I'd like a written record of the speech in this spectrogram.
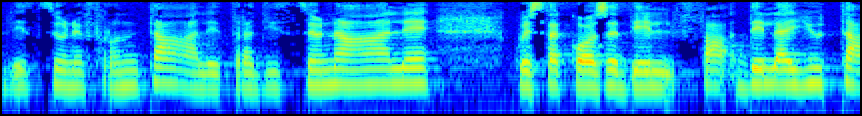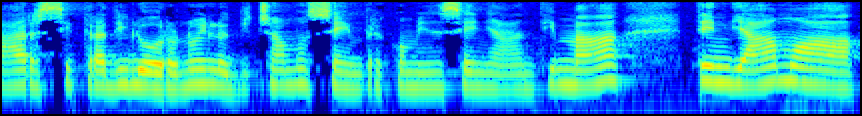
lezione frontale, tradizionale, questa cosa del fa, dell'aiutarsi tra di loro, noi lo diciamo sempre come insegnanti, ma tendiamo a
